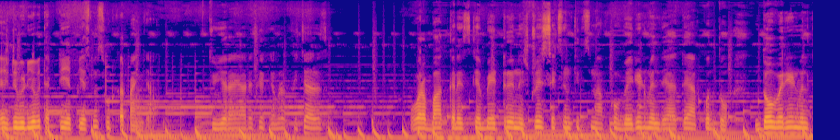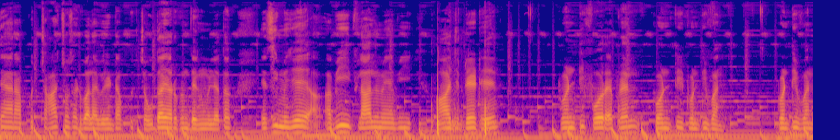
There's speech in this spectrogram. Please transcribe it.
H D video भी थर्टी एफ़ में शूट कर पाएँगे आप। तो ये रहा यार इसके कैमरा फीचर्स और अब बात करें इसके बैटरी एंड स्टोरेज सेक्शन की, जिसमें आपको वेरिएंट मिल जाते हैं, आपको दो दो वेरिएंट मिलते हैं, और आपको चार चौंसठ वाला वेरिएंट आपको चौदह हज़ार रुपये में देखने मिल जाता है। ऐसी मुझे अभी फ़िलहाल में अभी आज डेट है twenty four April twenty twenty one. Twenty one,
